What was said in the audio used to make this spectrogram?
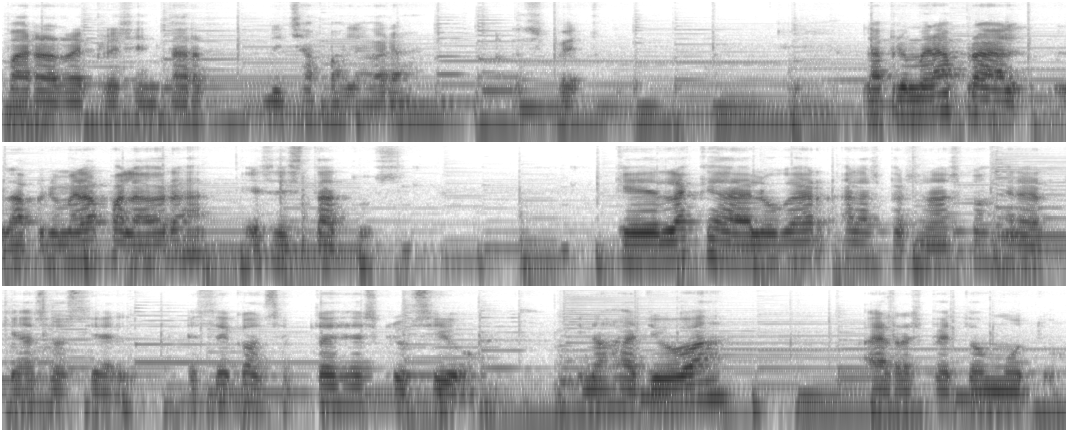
para representar dicha palabra respeto. La primera, la primera palabra es estatus, que es la que da lugar a las personas con jerarquía social. Este concepto es exclusivo y nos ayuda al respeto mutuo,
